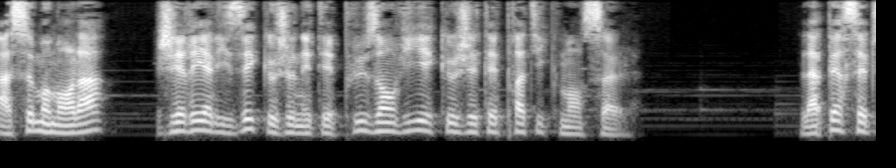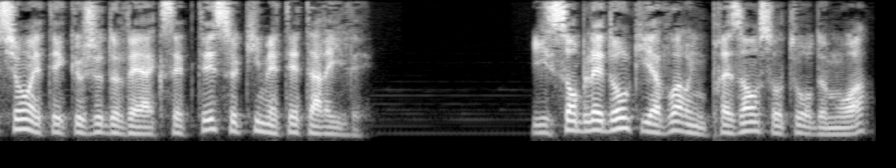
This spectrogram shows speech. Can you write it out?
À ce moment-là, j'ai réalisé que je n'étais plus en vie et que j'étais pratiquement seul. La perception était que je devais accepter ce qui m'était arrivé. Il semblait donc y avoir une présence autour de moi,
